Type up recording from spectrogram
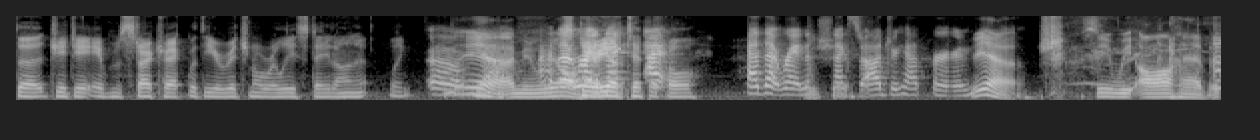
the J.J. Abrams Star Trek with the original release date on it. Like Oh, yeah, I mean we I all had that right next- stereotypical. Had that right Cliche. next to Audrey Hepburn. Yeah. See, we all have it.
